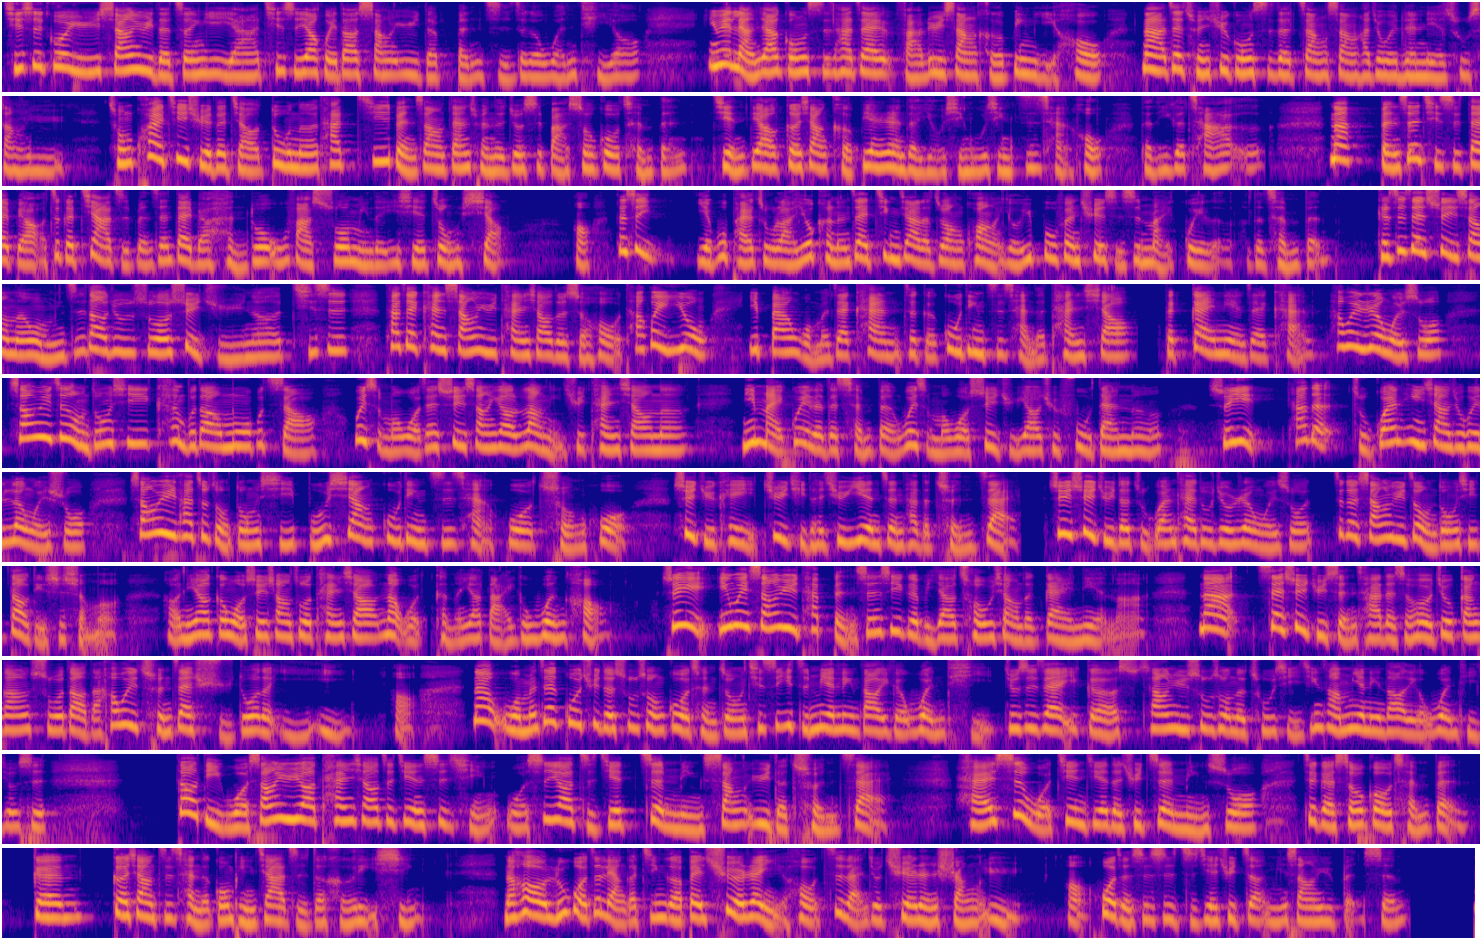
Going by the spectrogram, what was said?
其实过于商誉的争议啊，其实要回到商誉的本质这个问题哦。因为两家公司它在法律上合并以后，那在存续公司的账上，它就会认列出商誉。从会计学的角度呢，它基本上单纯的就是把收购成本减掉各项可辨认的有形无形资产后的一个差额。那本身其实代表这个价值本身代表很多无法说明的一些重效。好，但是也不排除啦，有可能在竞价的状况，有一部分确实是买贵了的成本。可是，在税上呢，我们知道，就是说，税局呢，其实他在看商誉摊销的时候，他会用一般我们在看这个固定资产的摊销的概念在看，他会认为说，商誉这种东西看不到摸不着，为什么我在税上要让你去摊销呢？你买贵了的成本，为什么我税局要去负担呢？所以。他的主观印象就会认为说，商誉它这种东西不像固定资产或存货，税局可以具体的去验证它的存在，所以税局的主观态度就认为说，这个商誉这种东西到底是什么？好，你要跟我税上做摊销，那我可能要打一个问号。所以，因为商誉它本身是一个比较抽象的概念啊，那在税局审查的时候，就刚刚说到的，它会存在许多的疑义。好。那我们在过去的诉讼过程中，其实一直面临到一个问题，就是在一个商誉诉讼的初期，经常面临到一个问题，就是到底我商誉要摊销这件事情，我是要直接证明商誉的存在，还是我间接的去证明说这个收购成本跟各项资产的公平价值的合理性？然后，如果这两个金额被确认以后，自然就确认商誉，哦，或者是是直接去证明商誉本身。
